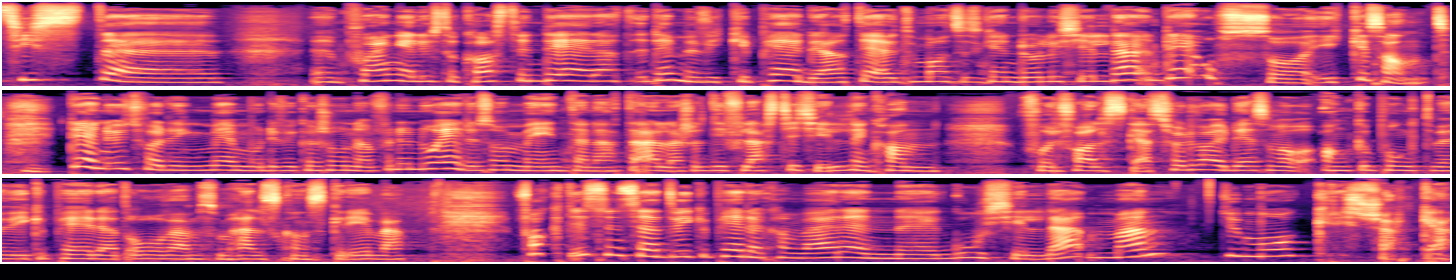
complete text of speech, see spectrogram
Siste eh, poeng jeg har lyst til å kaste inn, det er at det med Wikipedia, at det automatisk er en dårlig kilde, det er også ikke sant. Det er en utfordring med modifikasjoner. For nå er det sånn med internettet ellers at de fleste kildene kan forfalskes. For det var jo det som var ankepunktet med Wikipedia, at å, hvem som helst kan skrive. Faktisk syns jeg at Wikipedia kan være en eh, god kilde, men du må kryssjekke.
